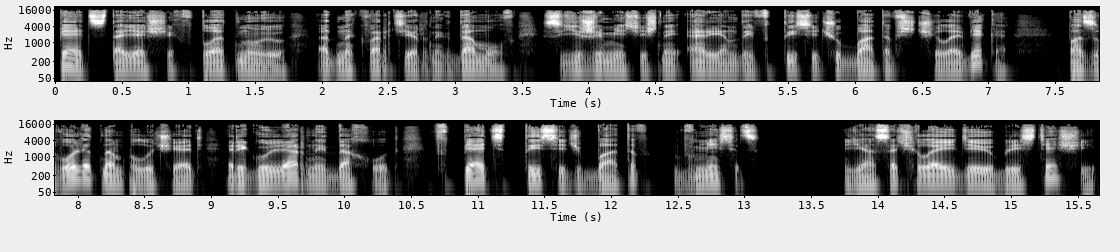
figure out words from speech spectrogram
пять стоящих вплотную одноквартирных домов с ежемесячной арендой в тысячу батов с человека позволят нам получать регулярный доход в пять тысяч батов в месяц. Я сочла идею блестящей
